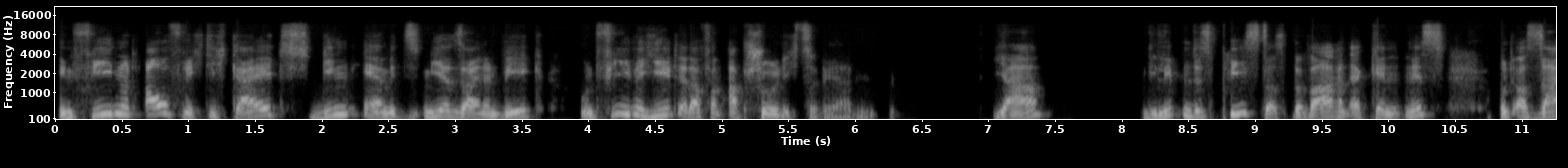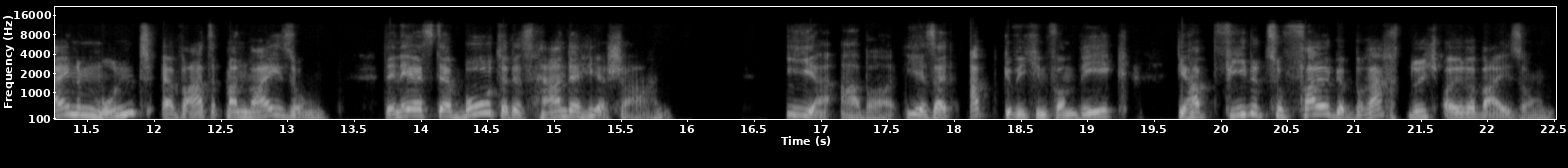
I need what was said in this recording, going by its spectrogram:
In Frieden und Aufrichtigkeit ging er mit mir seinen Weg, und viele hielt er davon ab, schuldig zu werden. Ja, die Lippen des Priesters bewahren Erkenntnis, und aus seinem Mund erwartet man Weisung, denn er ist der Bote des Herrn der Heerscharen. Ihr aber, ihr seid abgewichen vom Weg, Ihr habt viele zu Fall gebracht durch eure Weisung.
